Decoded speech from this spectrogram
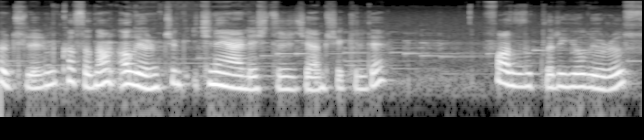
Ölçülerimi kasadan alıyorum. Çünkü içine yerleştireceğim şekilde. Fazlalıkları yoluyoruz.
